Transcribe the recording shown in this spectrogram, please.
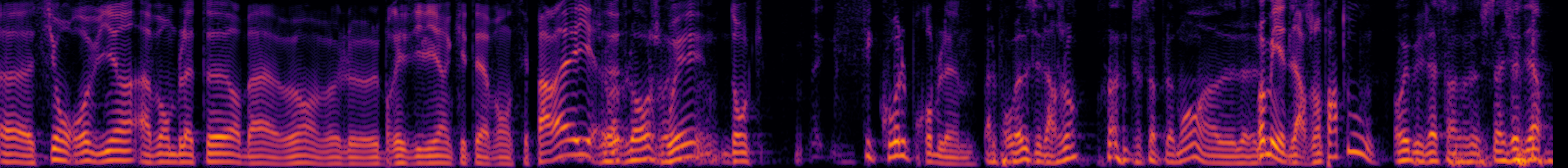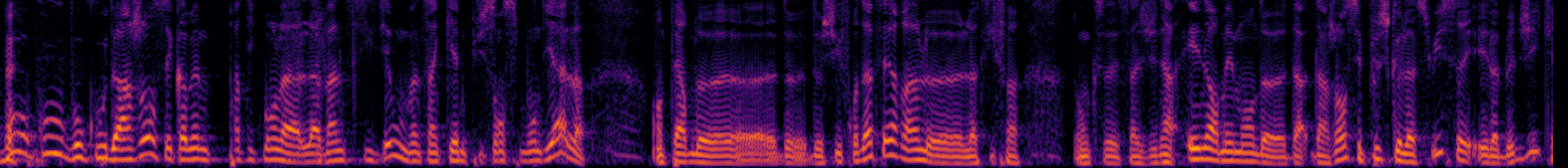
Euh, si on revient avant Blatter, bah, le, Brésilien qui était avant, c'est pareil. Euh, oui. Donc c'est quoi le problème? Bah, Le problème, c'est l'argent, tout simplement. Euh, oui, mais il y a de l'argent partout. Oui, mais là, ça, ça génère beaucoup, beaucoup d'argent. C'est quand même pratiquement la, la, 26e ou 25e puissance mondiale en termes de, de, de chiffre d'affaires, hein, la FIFA. Donc, ça génère énormément d'argent. C'est plus que la Suisse et la Belgique.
